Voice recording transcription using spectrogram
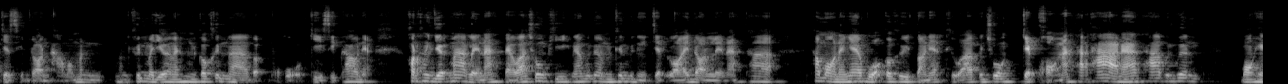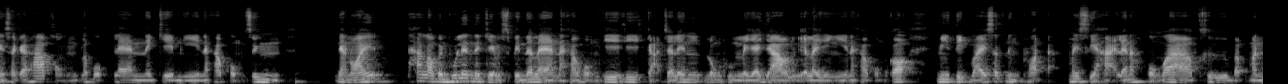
470 ดอลถามว่ามันมันขึ้นมาเยอะไหมมันก็ขึ้นมาแบบโอ้โหกี่สิบเท่าเนี่ยค่อนข้างเยอะมากเลยนะ แต่ว่าช่วงพีคนะเพื่อนๆมันขึ้นไปถึง 700 ดอลเลยนะถ้า ถ้ามองในแง่บวกก็คือตอนนี้ถือว่าเป็นช่วงเก็บของนะถ้าถ้านะถ้าเพื่อนๆมองเห็นศักยภาพของระบบแลนในเกมนี้นะครับผมซึ่งอย่างน้อยถ้าเราเป็นผู้เล่นในเกม Splinterland นะครับผมที่ที่กะจะเล่นลงทุนระยะยาวหรืออะไรอย่างนี้นะครับผมก็มีติดไว้สักหนึ่งพล็อตอะไม่เสียหายแล้วนะ ผมว่าคือแบบมัน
